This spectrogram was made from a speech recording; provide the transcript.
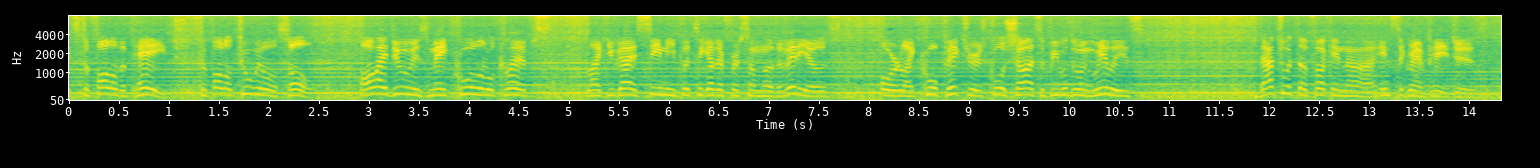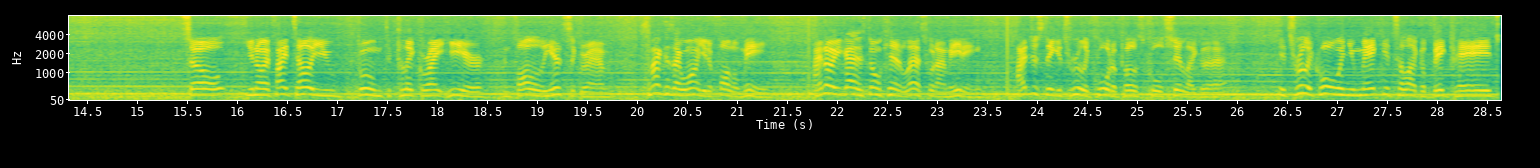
it's to follow the page, to follow Two Wheel Assault. All I do is make cool little clips like you guys see me put together for some of the videos, or like cool pictures, cool shots of people doing wheelies. That's what the fucking uh, Instagram page is. So, you know, if I tell you, boom, to click right here and follow the Instagram, it's not because I want you to follow me. I know you guys don't care less what I'm eating. I just think it's really cool to post cool shit like that. It's really cool when you make it to like a big page,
